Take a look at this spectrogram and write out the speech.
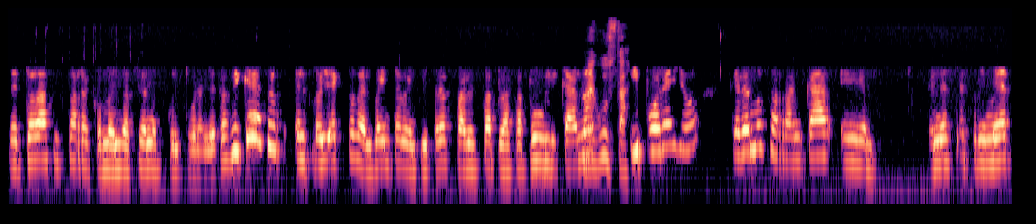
de todas estas recomendaciones culturales. Así que ese es el proyecto del 2023 para esta plaza pública. Me gusta. Y por ello queremos arrancar eh, en este primer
